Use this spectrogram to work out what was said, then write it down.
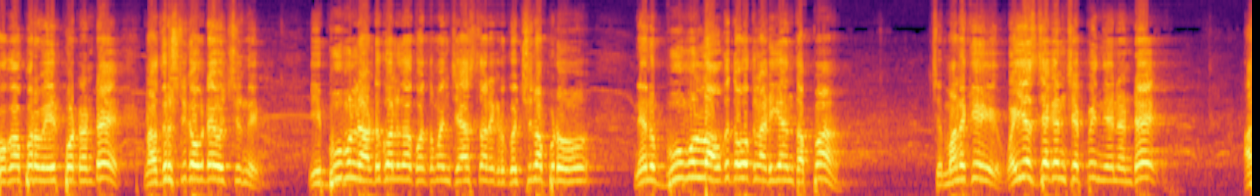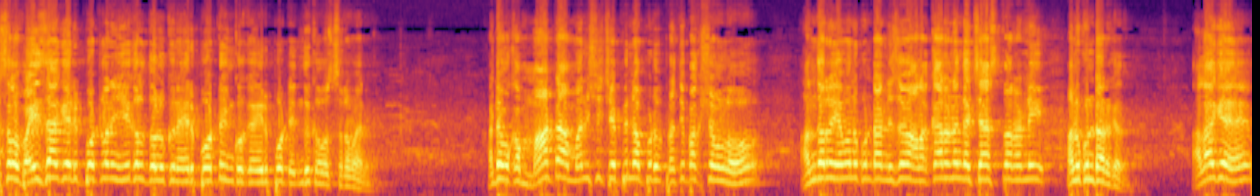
భోగాపురం ఎయిర్పోర్ట్ అంటే నా దృష్టికి ఒకటే వచ్చింది. ఈ భూముల్ని అడ్డుగోలుగా కొంతమంది చేస్తారు. ఇక్కడికి వచ్చినప్పుడు నేను భూముల్లో అవకతవకలు అడిగాను తప్ప మనకి వైఎస్ జగన్ చెప్పింది ఏంటంటే అసలు వైజాగ్ ఎయిర్పోర్ట్లోనే ఈగలు తొలుకున్న ఎయిర్పోర్ట్ ఇంకొక ఎయిర్పోర్ట్ ఎందుకు అవసరం అని అంటే ఒక మాట మనిషి చెప్పినప్పుడు ప్రతిపక్షంలో అందరూ ఏమనుకుంటారు? నిజమే అనకారణంగా చేస్తారని అనుకుంటారు కదా. అలాగే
